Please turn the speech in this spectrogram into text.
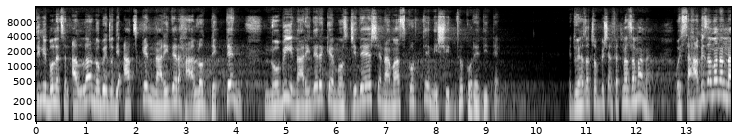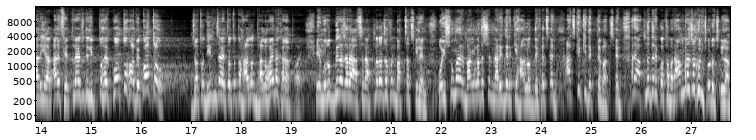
তিনি বলেছেন, আল্লাহ নবী যদি আজকের নারীদের হালত দেখতেন, নবী নারীদেরকে মসজিদে এসে নামাজ করতে নিষিদ্ধ করে দিতেন। এই দুই হাজার চব্বিশের ফেতনা জামানা, ওই সাহাবি জামানার নারী আর আরে ফেতনায় যদি লিপ্ত হয়, কত হবে? কত? যত দিন যায় তত তো হালত ভালো হয় না, খারাপ হয়। এই মুরব্বীরা যারা আছেন, আপনারা যখন বাচ্চা ছিলেন, ওই সময়ের বাংলাদেশের নারীদের কি হালত দেখেছেন? আজকে কি দেখতে পাচ্ছেন? আরে আপনাদের কথা বাদ, আমরা যখন ছোট ছিলাম,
